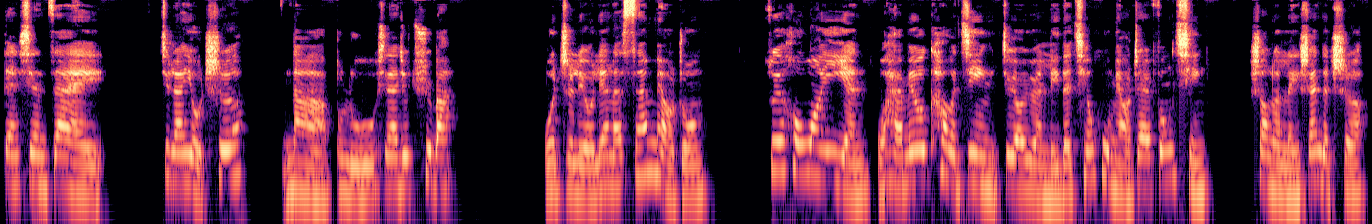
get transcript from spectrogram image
但现在既然有车，那不如现在就去吧。我只留恋了三秒钟，最后望一眼我还没有靠近就要远离的千户苗寨风情。上了雷山的车，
